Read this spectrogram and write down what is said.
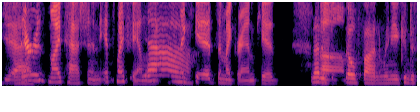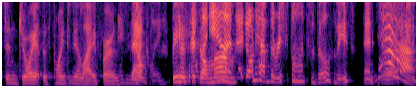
yeah. there is my passion. It's my family, yeah. my kids, and my grandkids. That is um, so fun when you can just enjoy at this point in your life. Whereas, exactly. You know, being exactly. a single mom. And I don't have the responsibilities And Yeah,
